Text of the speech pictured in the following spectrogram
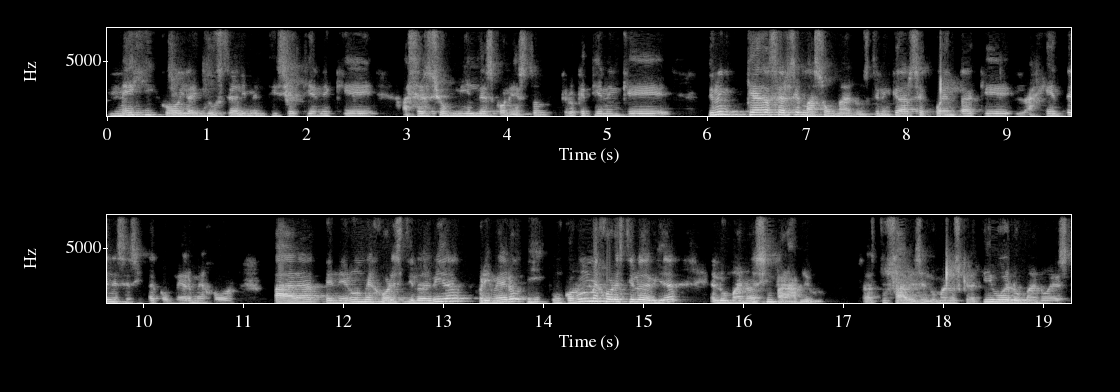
México y la industria alimenticia tiene que hacerse humildes con esto, creo que tienen que tienen que hacerse más humanos, tienen que darse cuenta que la gente necesita comer mejor para tener un mejor estilo de vida, primero, y con un mejor estilo de vida, el humano es imparable. O tú sabes, el humano es creativo, el humano es,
